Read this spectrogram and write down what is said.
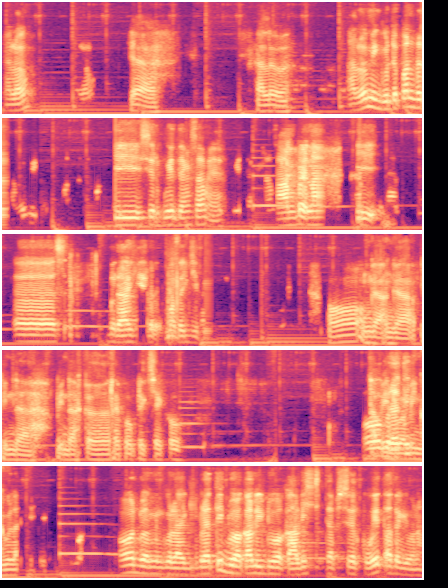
Halo Ya, halo. halo minggu depan berarti di sirkuit yang sama ya sampai nanti eh, berakhir MotoGP Oh, enggak enggak pindah pindah ke Republik Ceko. oh Tapi berarti dua minggu lagi. oh dua minggu lagi berarti dua kali dua kali setiap sirkuit atau gimana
